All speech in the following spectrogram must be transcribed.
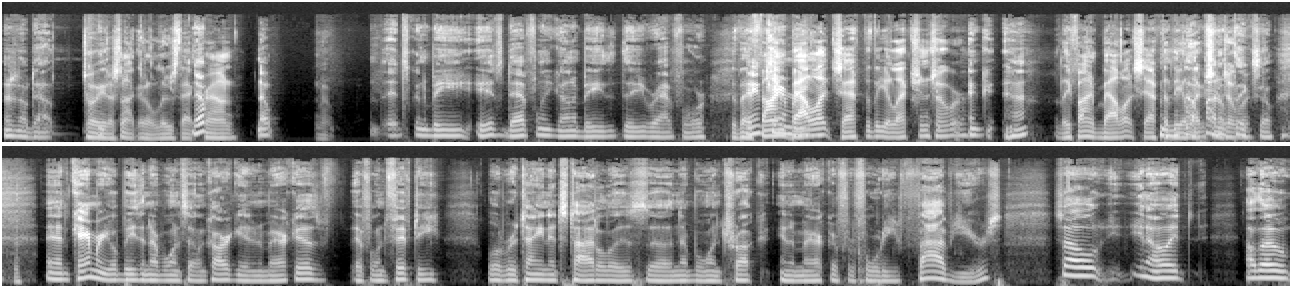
There's no doubt. Toyota's not going to lose that Nope. crown. Nope. Nope. It's going to be. It's definitely going to be the Rav Four. Do they And find ballots after the election's over? And, huh? They find ballots after the No, election's I don't over? think so. And Camry will be the number one selling car again in America. F one fifty will retain its title as uh, number one truck in America for forty five years. So you know it. Although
